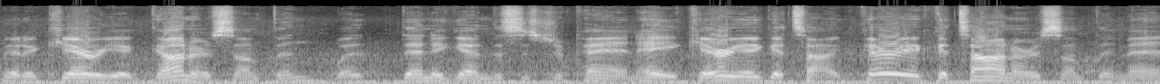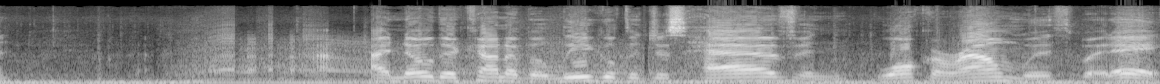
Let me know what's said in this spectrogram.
Better carry a gun or something, but then again, this is Japan. Hey, carry a katana, carry a katana or something, man. I know they're kind of illegal to just have and walk around with, but hey,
